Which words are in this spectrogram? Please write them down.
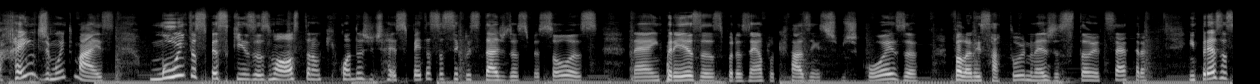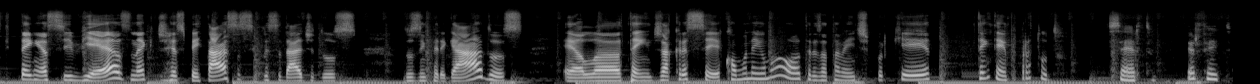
rende muito mais. Muitas pesquisas mostram que quando a gente respeita essa ciclicidade das pessoas, né, empresas, por exemplo, que fazem esse tipo de coisa, falando em Saturno, né, gestão, etc. Empresas que têm esse viés, né, de respeitar essa ciclicidade dos, dos empregados, ela tende a crescer como nenhuma outra, exatamente, porque tem tempo para tudo. Certo. Perfeito.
